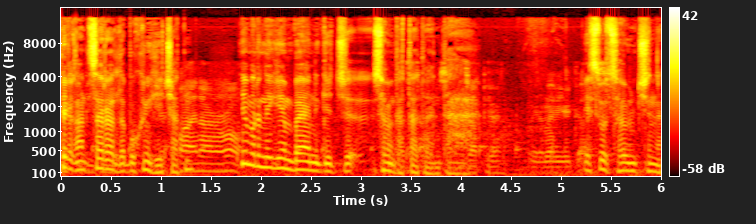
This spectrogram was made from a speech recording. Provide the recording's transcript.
Тэр ганцаараа л бүхнийг хийж чадна. Ямар нэг юм байна гэж совин татаад байна да. Эсвэл совин чинь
